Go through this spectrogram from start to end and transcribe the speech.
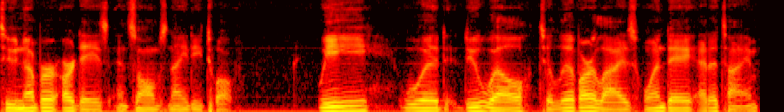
to number our days in Psalms 90:12. We would do well to live our lives one day at a time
